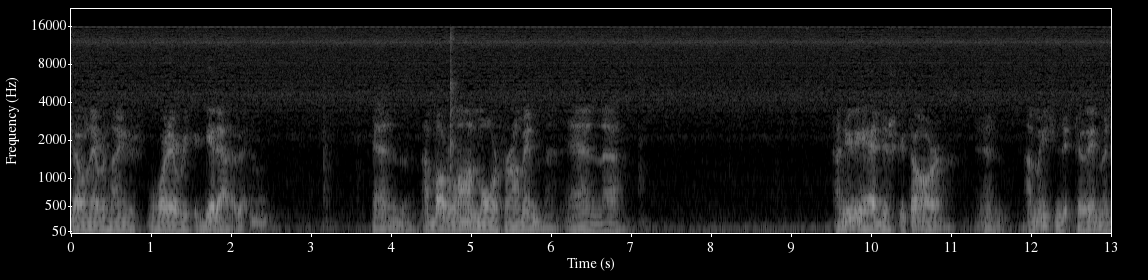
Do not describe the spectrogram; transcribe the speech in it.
selling everything, whatever he could get out of it. And I bought a lawnmower from him, and uh, I knew he had this guitar, and I mentioned it to him, and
